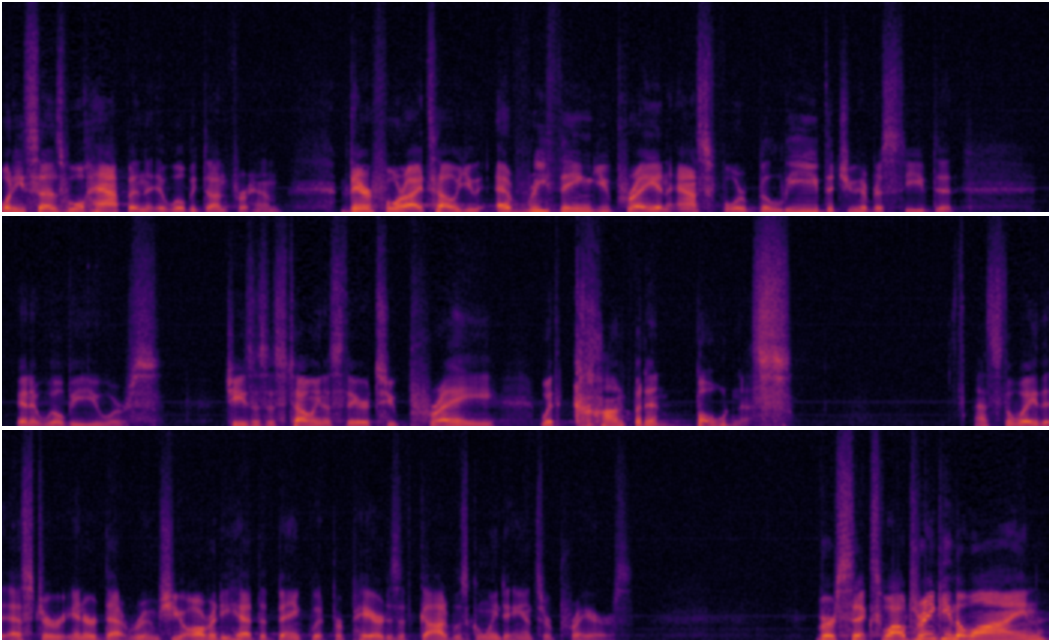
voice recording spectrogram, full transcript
what he says will happen, it will be done for him. Therefore, I tell you, everything you pray and ask for, believe that you have received it, and it will be yours. Jesus is telling us there to pray with confident boldness. That's the way that Esther entered that room. She already had the banquet prepared as if God was going to answer prayers. Verse 6 While drinking the wine,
